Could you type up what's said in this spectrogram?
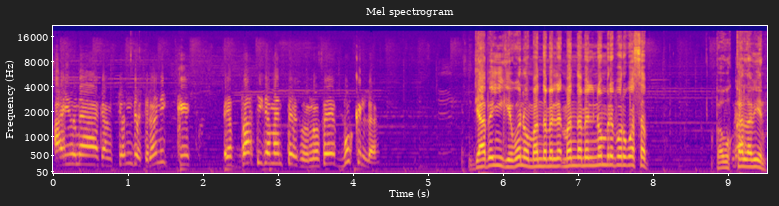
Hay una canción de Tronic que es básicamente eso, no sé, búsquenla. Ya, Peñi, que bueno, mándame, mándame el nombre por WhatsApp. Para buscarla bien.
